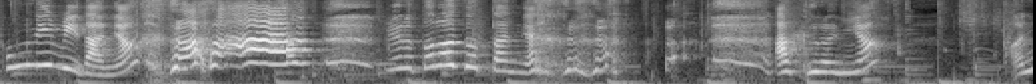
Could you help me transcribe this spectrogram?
폭립이다냐? 미루 떨어졌다냐? 아 그러냐? 아니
